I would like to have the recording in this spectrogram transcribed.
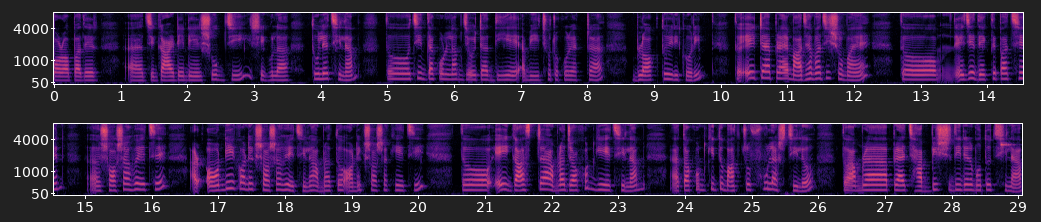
বড় আপাদের যে গার্ডেনের সবজি, সেগুলা তুলেছিলাম। তো চিন্তা করলাম যে ওইটা দিয়ে আমি ছোট করে একটা ব্লগ তৈরি করি। তো এইটা প্রায় মাঝামাঝি সময়ে। তো এই যে দেখতে পাচ্ছেন শশা হয়েছে আর অনেক অনেক শশা হয়েছিল। আমরা তো অনেক শশা খেয়েছি। তো এই গাছটা আমরা যখন গিয়েছিলাম তখন কিন্তু মাত্র ফুল আসছিল। তো আমরা প্রায় ২৬ দিনের মতো ছিলাম।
